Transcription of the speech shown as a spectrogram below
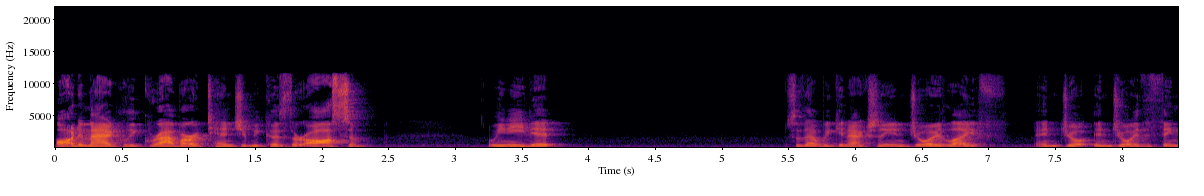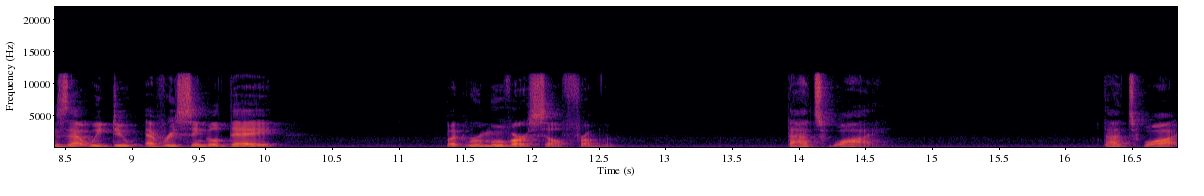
automatically grab our attention because they're awesome. We need it so that we can actually enjoy life enjoy, enjoy the things that we do every single day, but remove ourselves from them. That's why. That's why.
